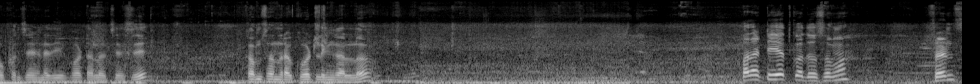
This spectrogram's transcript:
ఓపెన్ చేయండి ఈ హోటల్ వచ్చేసి. కంసంద్ర కోట్లింగాల్లో. పద టీ ఎత్తుకో దోసము ఫ్రెండ్స్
